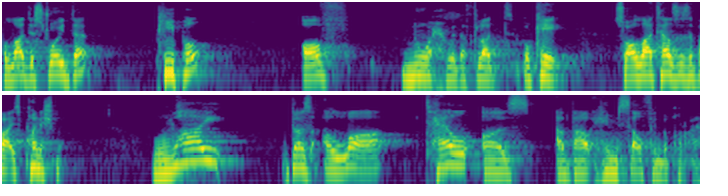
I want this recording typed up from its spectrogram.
Allah destroyed the people of Nuh with a flood. Okay, so Allah tells us about his punishment. Why does Allah tell us about himself in the Quran?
